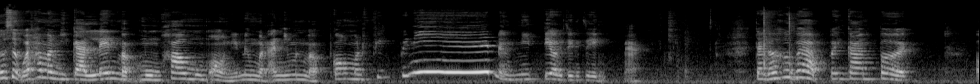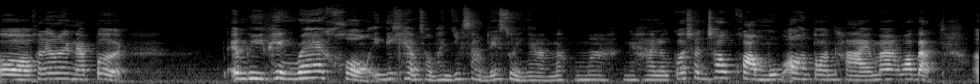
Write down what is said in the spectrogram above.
รู้สึกว่าถ้ามันมีการเล่นแบบมุมเข้ามุมออกนิดนึงเหมือนอันนี้มันแบบกล้องมันฟิกไปนิดหนึ่งนิดเดียวจริง ๆ นะ แต่ก็คือแบบเป็นการเปิดเออเขาเรียกอะไรนะ เปิด MV เพลงแรกของ Indie Camp 2023 ได้สวยงามมากๆนะคะ แล้วก็ฉันชอบความ move on ตอนท้ายมากว่าแบบ เอ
